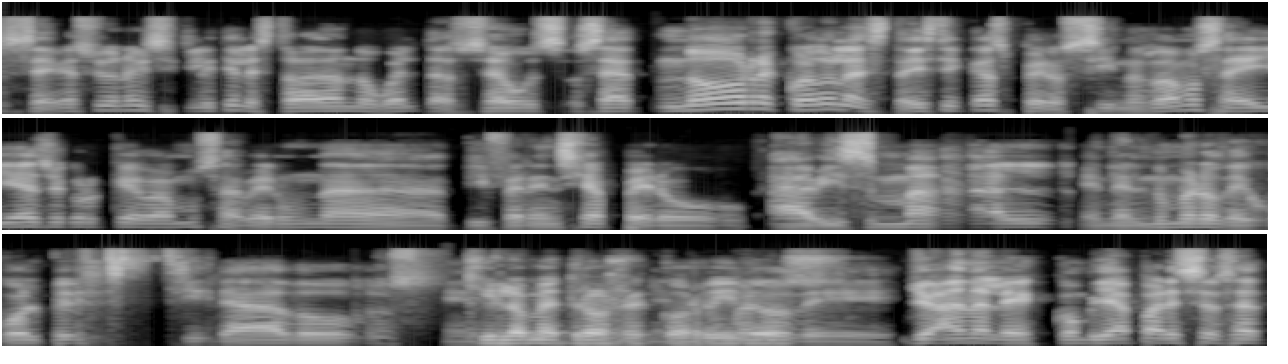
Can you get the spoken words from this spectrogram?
se había subido una bicicleta y le estaba dando vueltas. O sea, o sea, no recuerdo las estadísticas, pero si nos vamos a ellas, yo creo que vamos a ver una diferencia, pero abismal en el número de golpes tirados, en, Kilómetros en recorridos. de... Yo, ándale, como ya parece, o sea,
